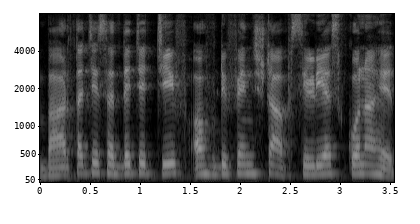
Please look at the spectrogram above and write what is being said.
भारताचे सध्याचे chief of defence staff C D S कोण आहेत?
